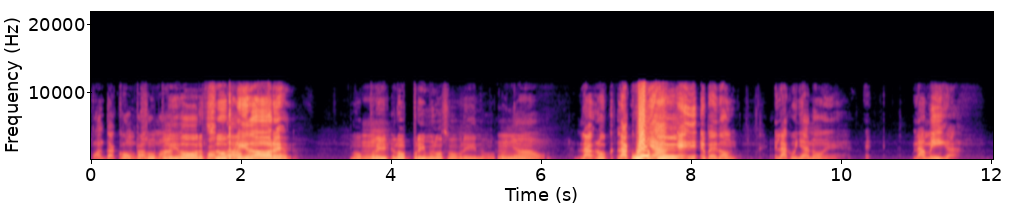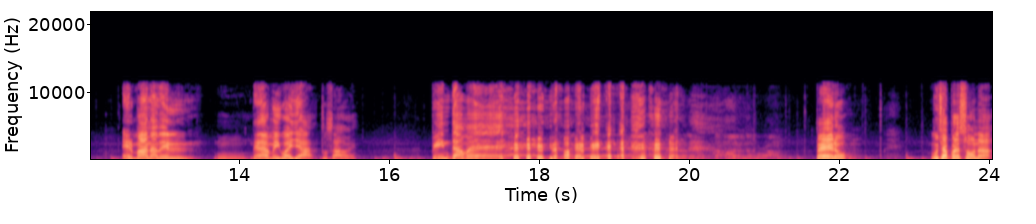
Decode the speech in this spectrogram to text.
¿Cuántas compras? Suplidores, Suplidores. Los, mm. los, primos y los sobrinos, los mm. cuñados. La, la cuñada, eh, eh, perdón, la cuñada no es, la amiga hermana del, del amigo allá, tú sabes. Píntame. Pero muchas personas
